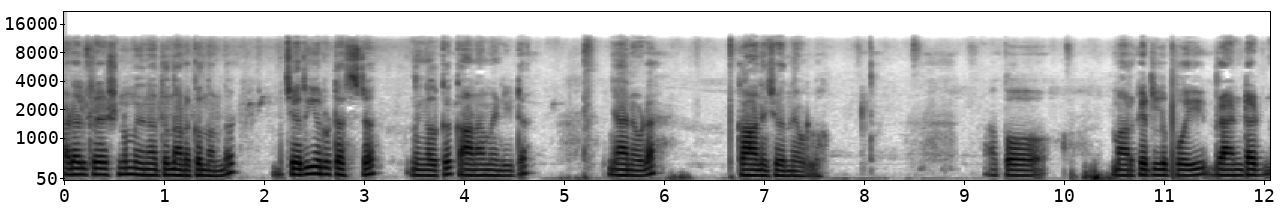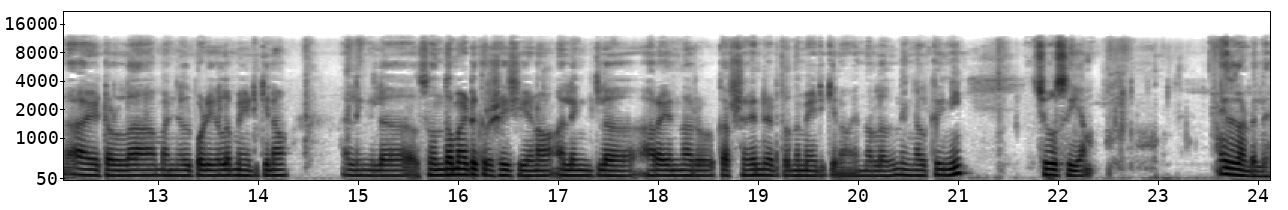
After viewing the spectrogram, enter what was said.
അഡൽട്രേഷനും ഇതിനകത്ത് നടക്കുന്നുണ്ട്. ചെറിയൊരു ടെസ്റ്റ് നിങ്ങൾക്ക് കാണാൻ വേണ്ടിയിട്ട് ഞാനിവിടെ കാണിച്ചു തന്നേ ഉള്ളൂ. അപ്പോൾ മാർക്കറ്റിൽ പോയി ബ്രാൻഡഡ് ആയിട്ടുള്ള മഞ്ഞൾപ്പൊടികൾ മേടിക്കണോ? അല്ലെങ്കിൽ സ്വന്തമായിട്ട് കൃഷി ചെയ്യണോ? അല്ലെങ്കിൽ അറിയുന്ന ഒരു കർഷകന്റെ അടുത്തുനിന്ന് മേടിക്കണോ എന്നുള്ളത് നിങ്ങൾക്ക് ഇനി ചൂസ് ചെയ്യാം. ഇത് കണ്ടില്ലേ?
